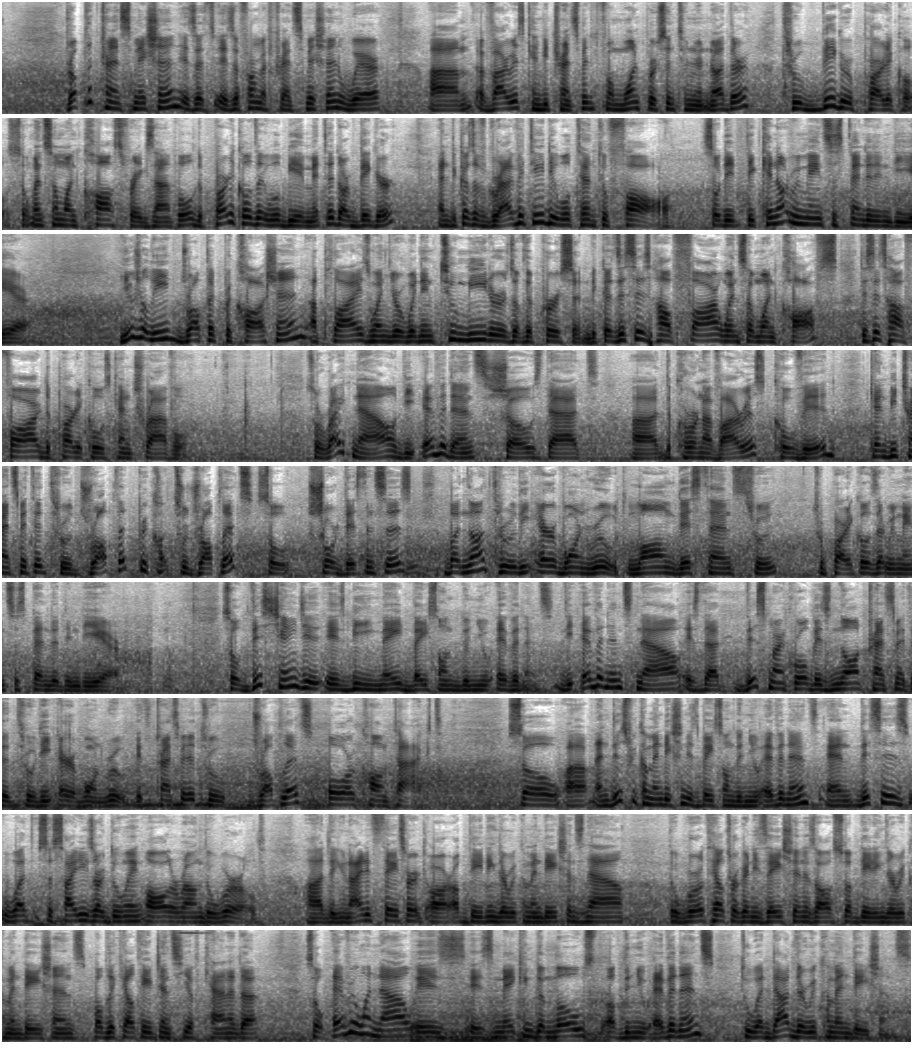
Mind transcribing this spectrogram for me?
Droplet transmission is a, is a form of transmission where um, a virus can be transmitted from one person to another through bigger particles. So when someone coughs, for example, the particles that will be emitted are bigger, and because of gravity, they will tend to fall. So they, they cannot remain suspended in the air. Usually droplet precaution applies when you're within two meters of the person because this is how far when someone coughs, this is how far the particles can travel. So right now the evidence shows that uh, the coronavirus, COVID, can be transmitted through droplet through droplets, so short distances, but not through the airborne route, long distance through through particles that remain suspended in the air. So this change is being made based on the new evidence. The evidence now is that this microbe is not transmitted through the airborne route. It's transmitted through droplets or contact. So, uh, and this recommendation is based on the new evidence, and this is what societies are doing all around the world. Uh, the United States are, are updating their recommendations now. The World Health Organization is also updating their recommendations, Public Health Agency of Canada. So everyone now is, is making the most of the new evidence to adapt their recommendations.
